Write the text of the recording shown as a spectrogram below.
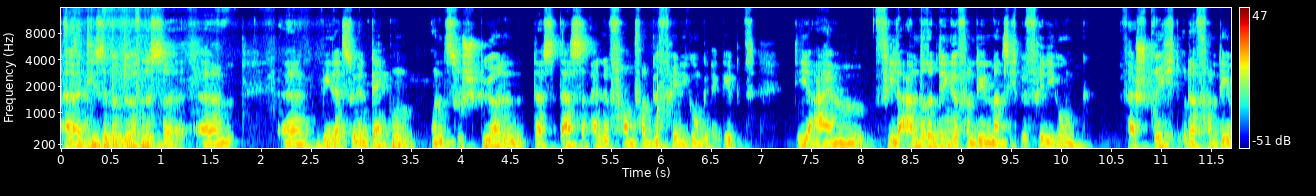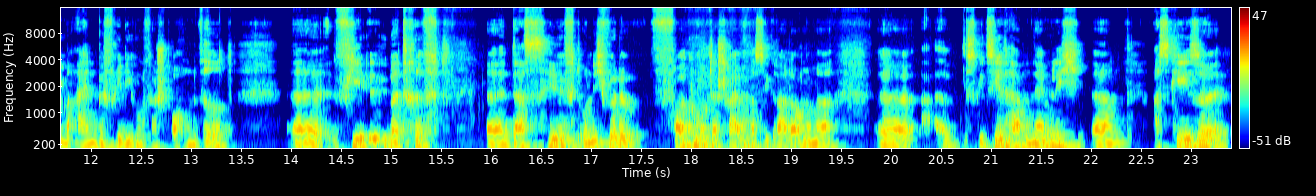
äh, diese Bedürfnisse ähm, äh, wieder zu entdecken und zu spüren, dass das eine Form von Befriedigung ergibt, die einem viele andere Dinge, von denen man sich Befriedigung verspricht oder von dem einen Befriedigung versprochen wird, äh, viel übertrifft. Äh, das hilft und ich würde vollkommen unterschreiben, was Sie gerade auch nochmal äh, skizziert haben, nämlich äh, Askese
